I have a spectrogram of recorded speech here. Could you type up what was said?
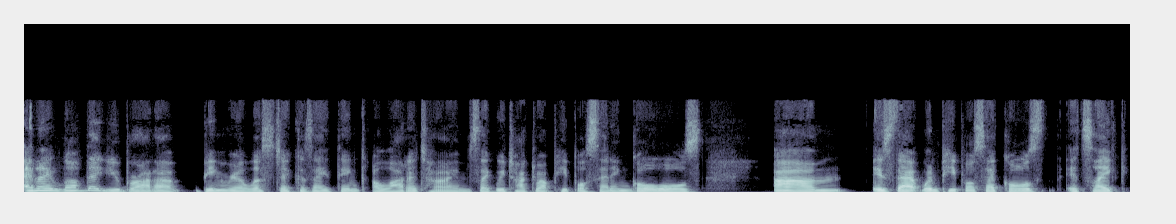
And I love that you brought up being realistic because I think a lot of times, like we talked about people setting goals, um, is that when people set goals, it's like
